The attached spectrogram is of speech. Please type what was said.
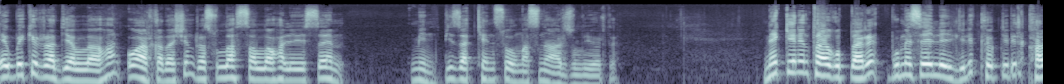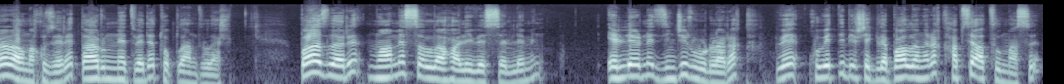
Ebu Bekir radıyallahu anh o arkadaşın Resulullah sallallahu aleyhi ve sellem'in bizzat kendisi olmasını arzuluyordu. Mekke'nin tağutları bu meseleyle ilgili köklü bir karar almak üzere Darun Nedve'de toplandılar. Bazıları Muhammed sallallahu aleyhi ve sellemin ellerine zincir vurularak ve kuvvetli bir şekilde bağlanarak hapse atılması,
